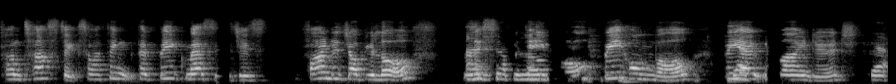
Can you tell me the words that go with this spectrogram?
Fantastic. So i think the big message is find a job you love listen to people, be humble, be yeah. open-minded, yeah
